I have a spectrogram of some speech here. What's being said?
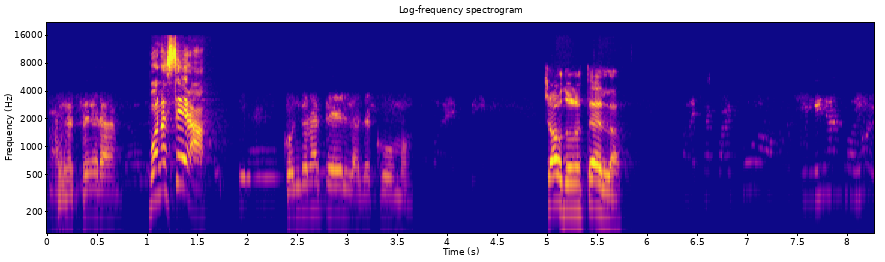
Buonasera, Buonasera. con Donatella da Como. Ciao Donatella. Ti stia-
